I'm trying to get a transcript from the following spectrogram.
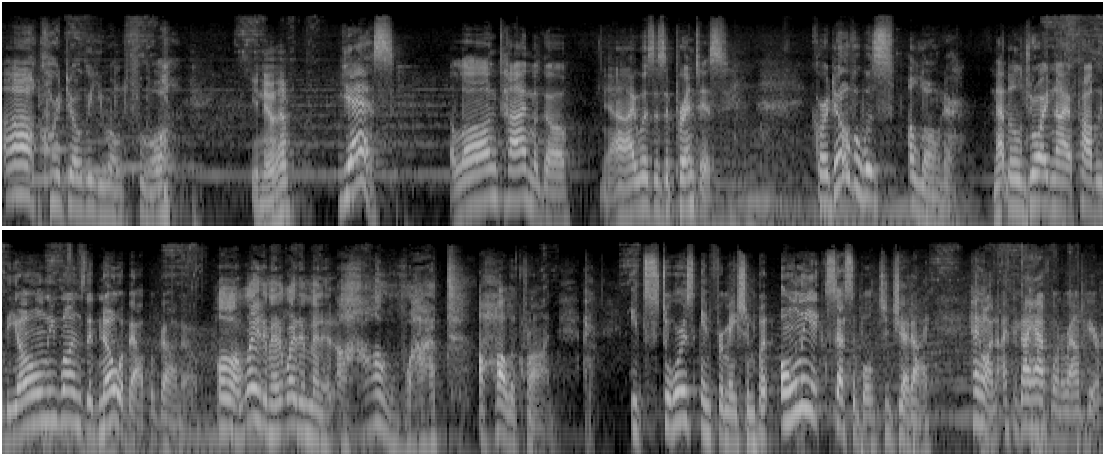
Ah, Cordova, you old fool. You knew him? Yes, a long time ago. I was his apprentice. Cordova was a loner. And that little droid and I are probably the only ones that know about Bogano. Hold on, wait a minute, wait a minute. A hollow what? A holocron. It stores information, but only accessible to Jedi. Hang on, I think I have one around here.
